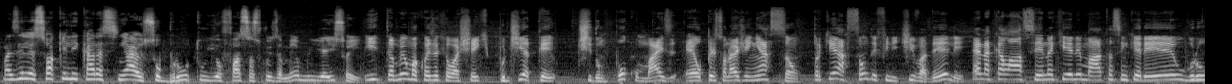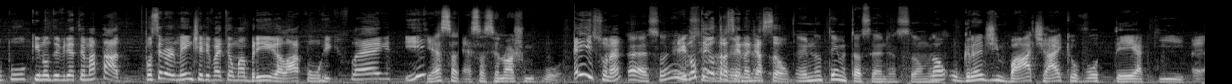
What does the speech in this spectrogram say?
mas ele é só aquele cara assim, ah, eu sou bruto e eu faço as coisas mesmo e é isso aí. E também uma coisa que eu achei que podia ter tido um pouco mais é o personagem em ação. Porque a ação definitiva dele é naquela cena que ele mata sem querer o grupo que não deveria ter matado. Posteriormente, ele vai ter uma briga lá com o Rick Flag e E essa, essa cena eu acho muito boa. é isso, né? É, só isso. Ele não tem outra né? cena Ele de não- ação. Ele não tem muita cena de ação, Não, mesmo. o grande embate, ai, que eu vou ter aqui. é,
